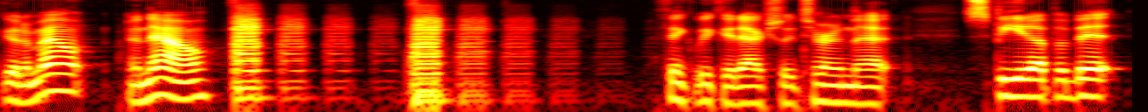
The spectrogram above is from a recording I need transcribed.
good amount. And now I think we could actually turn that speed up a bit.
